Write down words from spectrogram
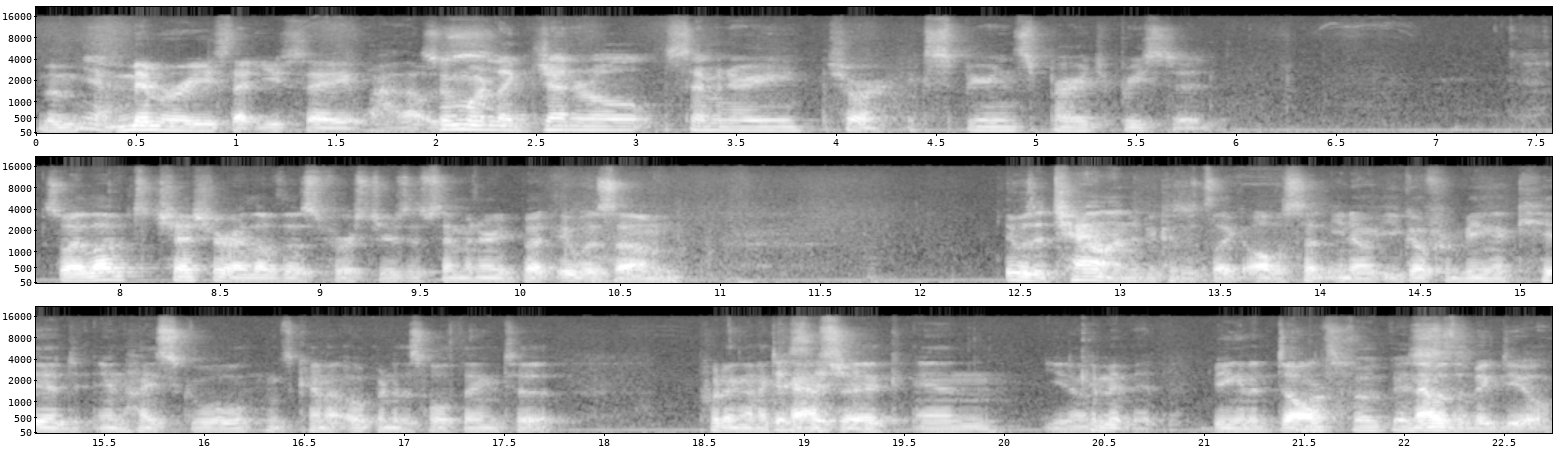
mem- Yeah. memories that you say, wow, that was So more like general seminary sure. experience prior to priesthood. So I loved Cheshire. I loved those first years of seminary, but it was um. It was a challenge because it's like all of a sudden you know you go from being a kid in high school who's kind of open to this whole thing to putting on a Decision. cassock and you know Commitment. Being an adult. More focused. And that was the big deal,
